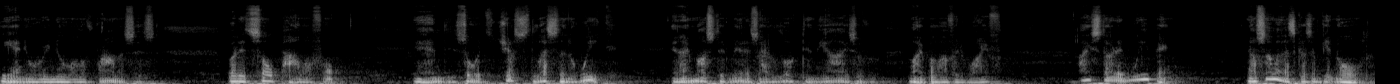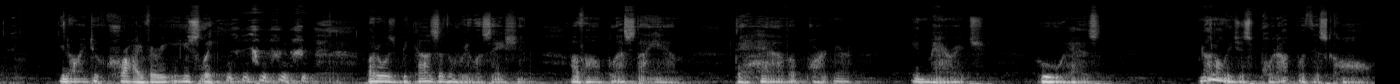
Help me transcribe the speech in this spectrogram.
the annual renewal of promises. But it's so powerful. And so it's just less than a week. And I must admit, as I looked in the eyes of my beloved wife, I started weeping. Now, some of that's because I'm getting old. You know, I do cry very easily. but it was because of the realization of how blessed I am to have a partner in marriage who has not only just put up with this call,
